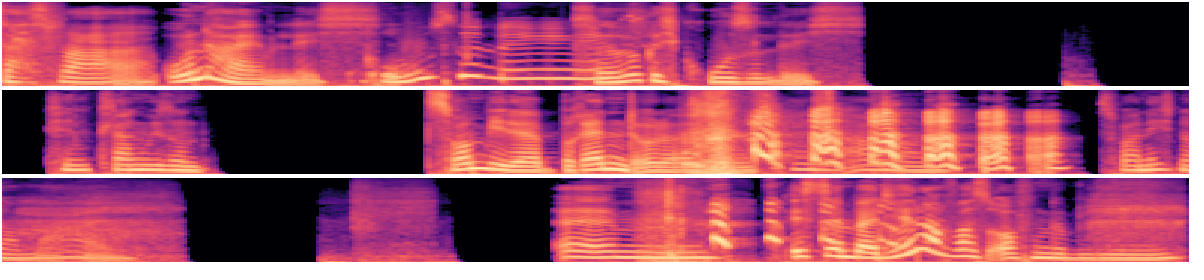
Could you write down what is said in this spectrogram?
Das war unheimlich. Das Gruselig. war wirklich gruselig. Kind klang wie so ein Zombie, der brennt oder so. Keine Ahnung. Das war nicht normal. Ähm, ist denn bei dir noch was offen geblieben?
